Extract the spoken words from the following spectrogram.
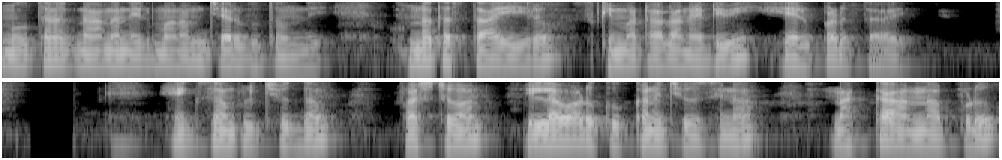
నూతన జ్ఞాన నిర్మాణం జరుగుతుంది. ఉన్నత స్థాయిలో స్కిమటాలు అనేటివి ఏర్పడతాయి. ఎగ్జాంపుల్ చూద్దాం. ఫస్ట్ వన్ పిల్లవాడు కుక్కను చూసిన నక్క అన్నప్పుడు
